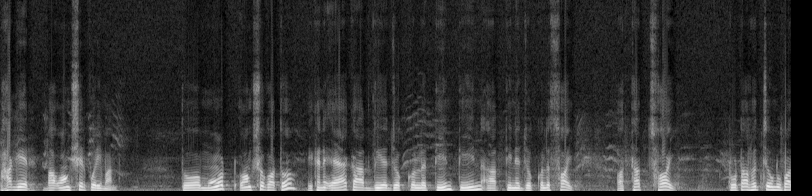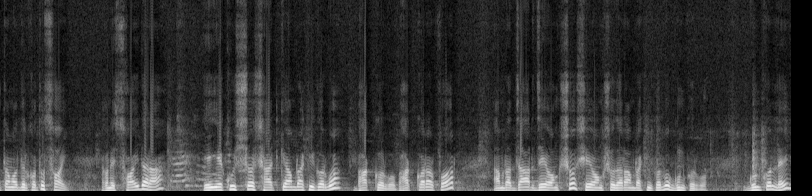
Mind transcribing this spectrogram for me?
ভাগের বা অংশের পরিমাণ। তো মোট অংশ কত? এখানে এক আর দুইয়ে যোগ করলে তিন তিন আর তিনে যোগ করলে ছয়, অর্থাৎ ছয়। টোটাল হচ্ছে অনুপাত আমাদের কত? ছয়। এখন এই ছয় দ্বারা এই একুশশো ষাটকে আমরা কি করব? ভাগ করব। ভাগ করার পর আমরা যার যে অংশ সেই অংশ দ্বারা আমরা কি করব? গুণ করব। গুণ করলেই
